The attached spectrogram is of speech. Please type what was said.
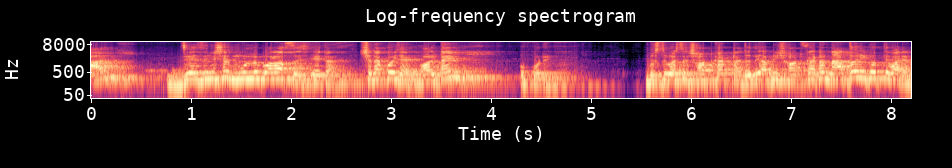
আর যে জিনিসের মূল্য বলা আছে এটা, সেটা কই যায়? অল টাইম উপরে। বুঝতে পারছেন শর্টকাটটা যদি আপনি শর্টকাটটা না তৈরি করতে পারেন,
